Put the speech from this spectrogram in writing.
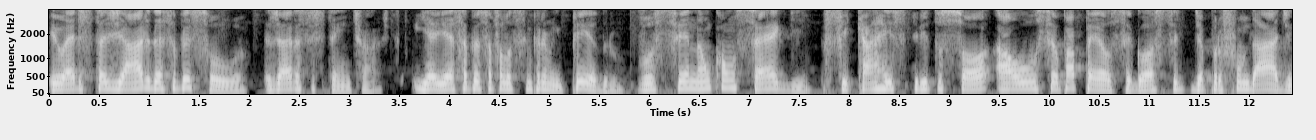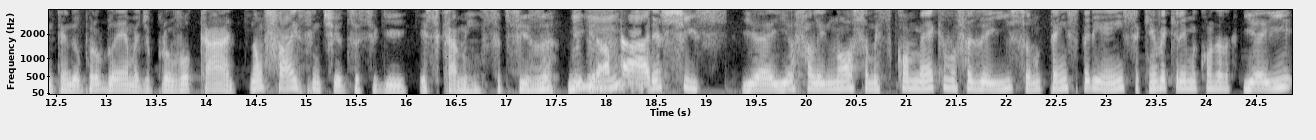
Eu era estagiário dessa pessoa, eu já era assistente, acho. E aí essa pessoa falou assim para mim, Pedro, você não consegue ficar restrito só ao seu papel. Você gosta de aprofundar, de entender o problema, de provocar. Não faz sentido você seguir esse caminho. Você precisa migrar uhum. para a área X. E aí eu falei, nossa, mas como é que eu vou fazer isso? Eu não tenho experiência. Quem vai querer me contratar? E aí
